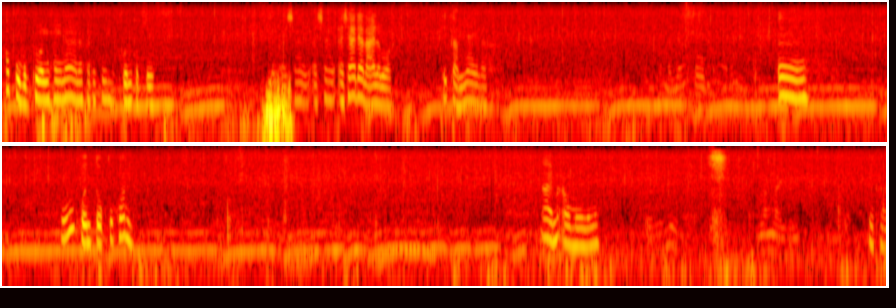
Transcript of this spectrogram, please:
เข้าปลูกบักทัวอยู่ให้หน้านะคะทุกคนฝนกระตกไอาชายไอาชายไอาชายได้หลายแล้วบ่ที่กำใหญ่ละ เออโอ้ฝนตกทุกคน ได้มาเอามือเลยนี่นี่ค่ะ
